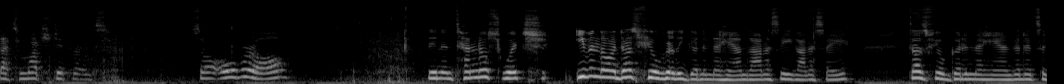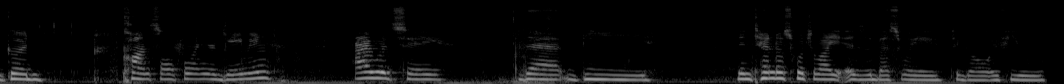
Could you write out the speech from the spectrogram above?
That's much different. So overall, the Nintendo Switch, even though it does feel really good in the hands, honestly, gotta say, it does feel good in the hands, and it's a good console for when you're gaming. I would say that the Nintendo Switch Lite is the best way to go if you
